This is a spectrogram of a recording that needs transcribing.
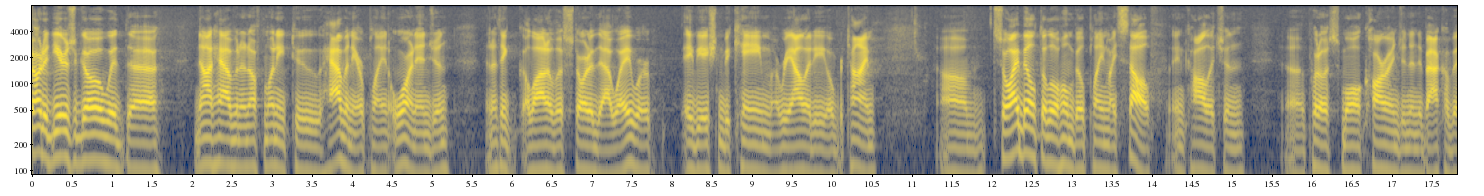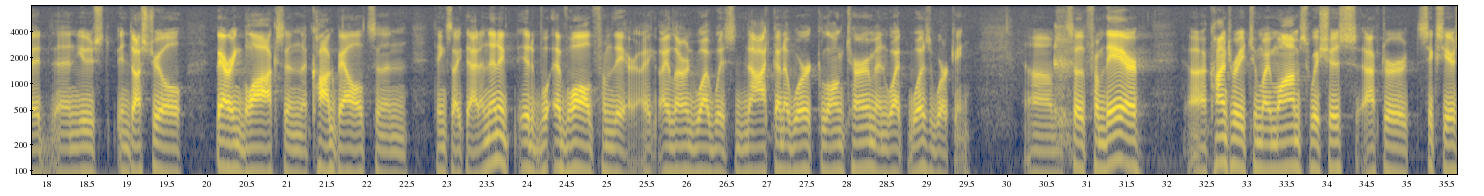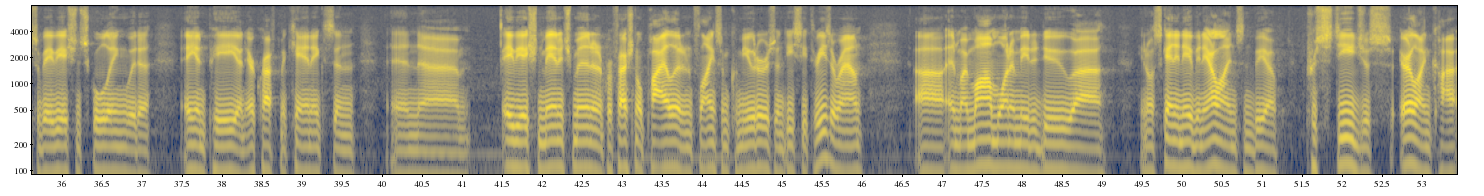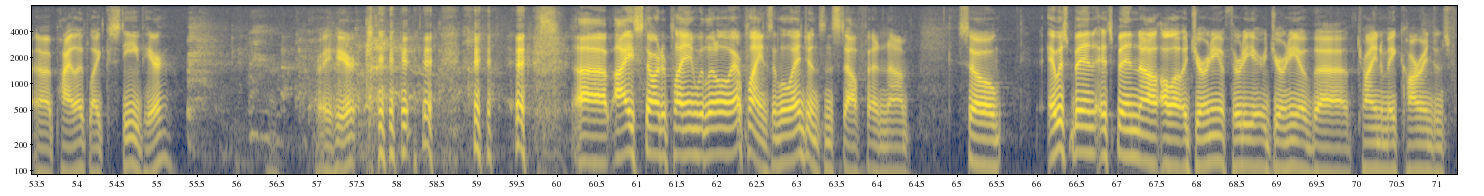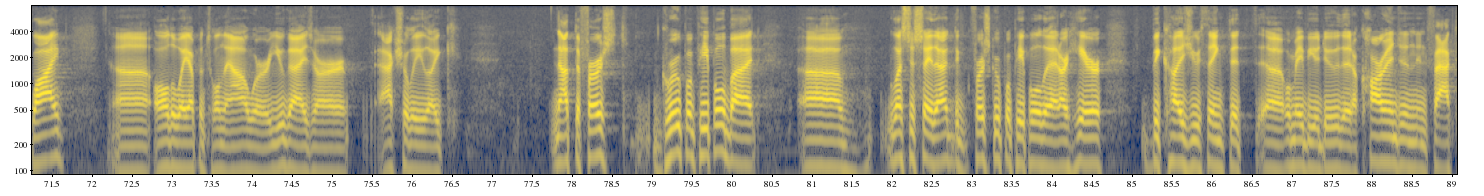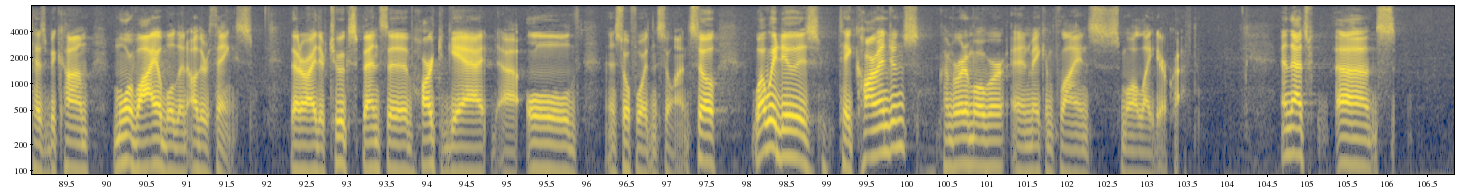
started years ago with uh, not having enough money to have an airplane or an engine. And I think a lot of us started that way, where aviation became a reality over time. Um, so I built a little home built plane myself in college and uh, put a small car engine in the back of it and used industrial bearing blocks and the cog belts and things like that. And then it, it evolved from there. I, I learned what was not going to work long term and what was working. Um, so from there, uh, contrary to my mom's wishes, after six years of aviation schooling with a A&P and aircraft mechanics and, and um, aviation management and a professional pilot and flying some commuters and DC-3s around, uh, and my mom wanted me to do, uh, you know, Scandinavian Airlines and be a prestigious airline uh, pilot like Steve here, right here. uh, I started playing with little airplanes and little engines and stuff, and um, so it was been it's been a, a journey, a 30-year journey of uh, trying to make car engines fly, uh, all the way up until now, where you guys are actually like not the first group of people, but uh, let's just say that the first group of people that are here because you think that, uh, or maybe you do, that a car engine in fact has become more viable than other things that are either too expensive, hard to get, uh, old, and so forth and so on. So what we do is take car engines, convert them over, and make them fly in small light aircraft. And that's uh,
